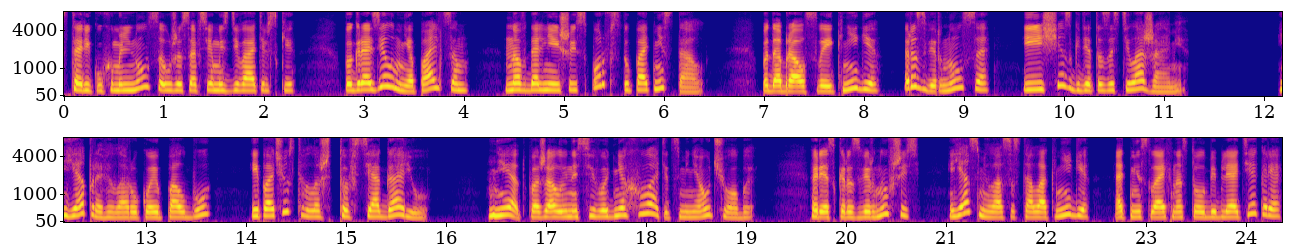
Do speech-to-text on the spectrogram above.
Старик ухмыльнулся уже совсем издевательски, погрозил мне пальцем, но в дальнейший спор вступать не стал подобрал свои книги, развернулся и исчез где-то за стеллажами. Я провела рукой по лбу и почувствовала, что вся горю. Нет, пожалуй, на сегодня хватит с меня учебы. Резко развернувшись, я смела со стола книги, отнесла их на стол библиотекаря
